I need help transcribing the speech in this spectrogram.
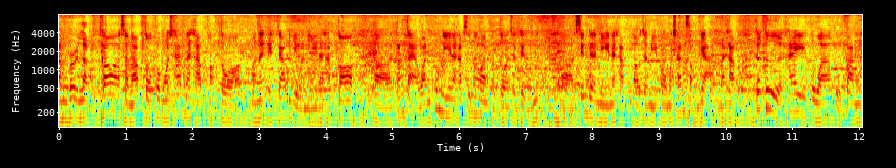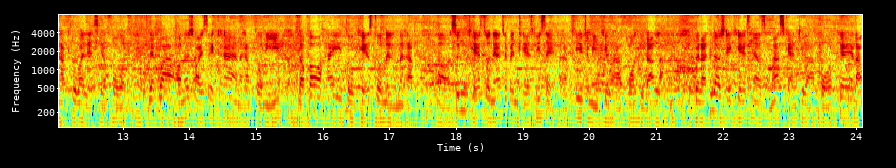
I'm very lucky. ก็สำหรับตัวโปรโมชั่นนะครับของตัว Honor X9B วันนี้นะครับก็เอ่อตั้งแต่วันพรุ่งนี้นะครับซึ่งเป็นวันเปิดตัวจะถึงเอ่อสิ้นเดือนนี้นะครับเราจะมีโปรโมชั่น 2 อย่างนะครับก็คือให้ตัวหูฟังนะครับ True Wireless Earphone เรียกว่า Honor Choice X5 นะครับตัวนี้แล้วก็ให้ตัวเคสตัวหนึ่งนะครับเอ่อซึ่งเคสตัวเนี้ยจะเป็นเคสพิเศษนะครับที่จะมี QR code อยู่ด้านหลัง เวลาที่เราใช้เคสเนี่ยเราสามารถสแกน QR code เพื่อให้รับ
